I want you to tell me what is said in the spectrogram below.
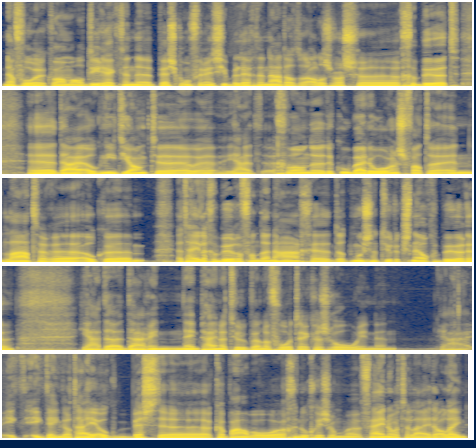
naar voren kwam. Al direct een persconferentie belegde nadat alles was gebeurd. daar ook niet jankte. ja, gewoon de, de koe bij de horens vatten. En later ook het hele gebeuren van Den Haag. dat moest natuurlijk snel gebeuren. Ja, da daarin neemt hij natuurlijk wel een voortrekkersrol in. En, ja, ik, ik denk dat hij ook best capabel genoeg is om Feyenoord te leiden. Alleen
